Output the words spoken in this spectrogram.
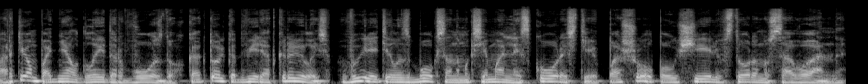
Артем поднял глейдер в воздух. Как только дверь открылась, вылетел из бокса на максимальной скорости, пошел по ущелью в сторону саванны.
